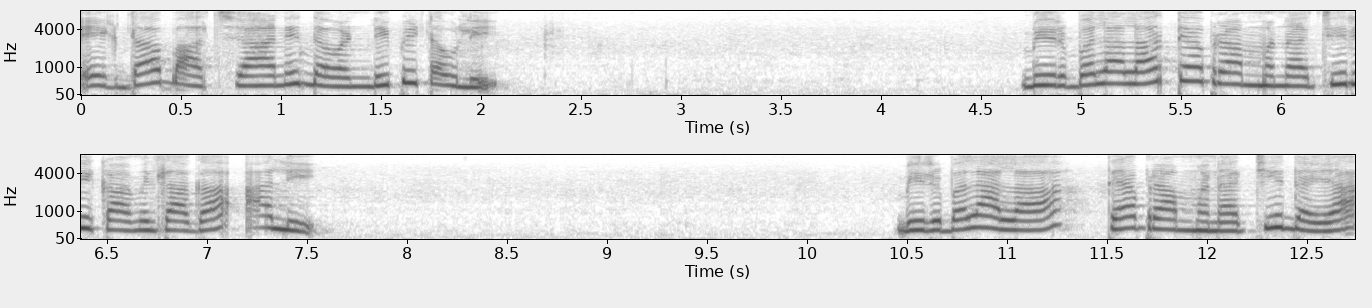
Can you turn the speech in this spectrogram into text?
एकदा बादशहाने दवंडी पिटवली. बिरबलाला त्या ब्राह्मणाची रिकामी जागा आली. बिरबलाला त्या ब्राह्मणाची दया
